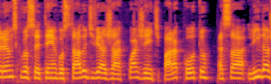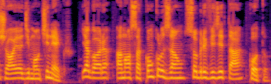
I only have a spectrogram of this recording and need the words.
Esperamos que você tenha gostado de viajar com a gente para Kotor, essa linda joia de Montenegro. E agora, a nossa conclusão sobre visitar Kotor.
